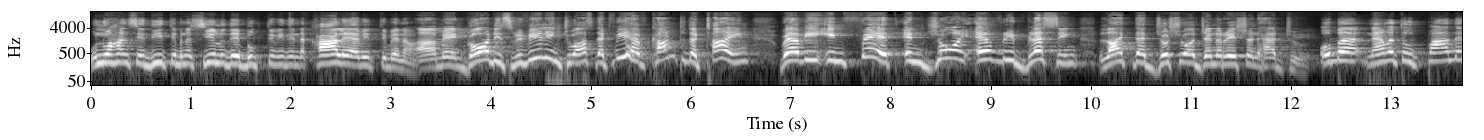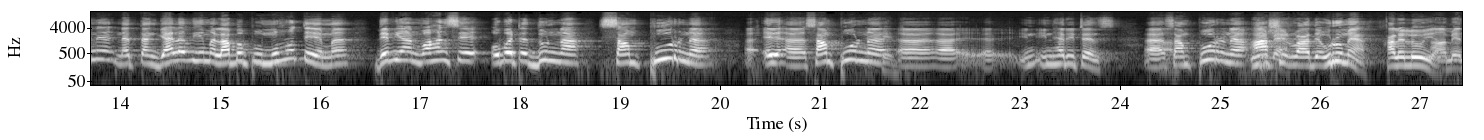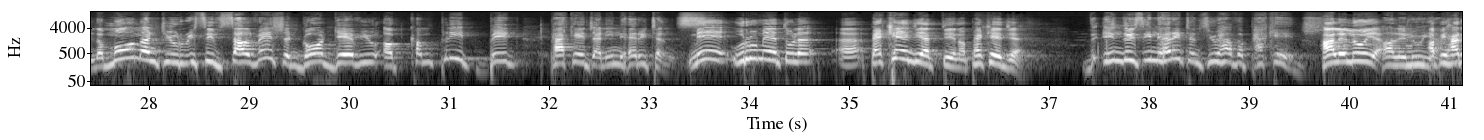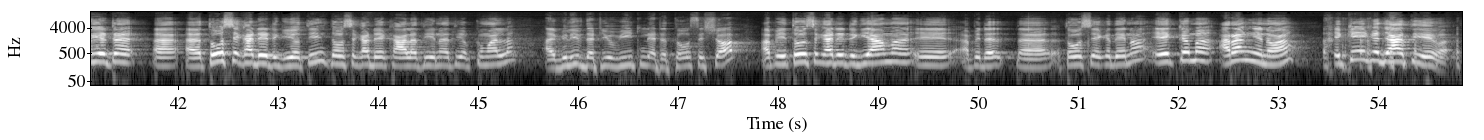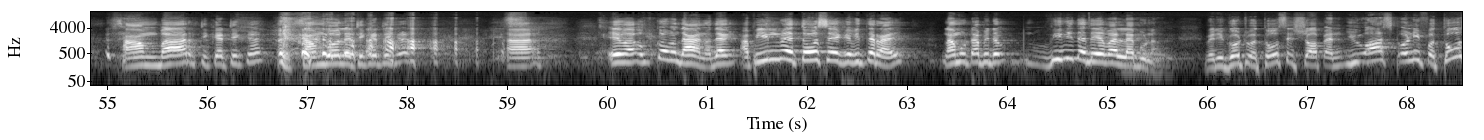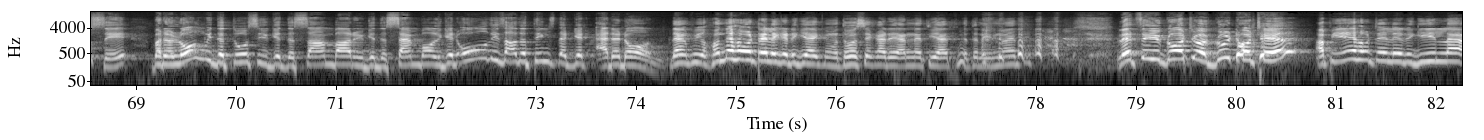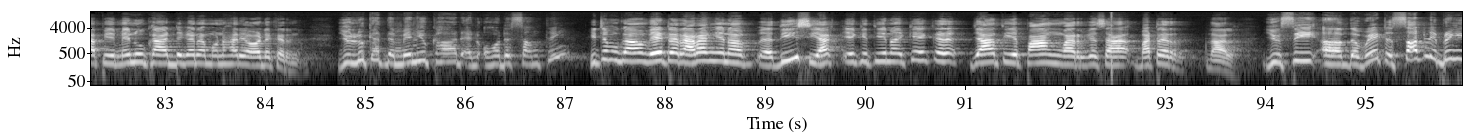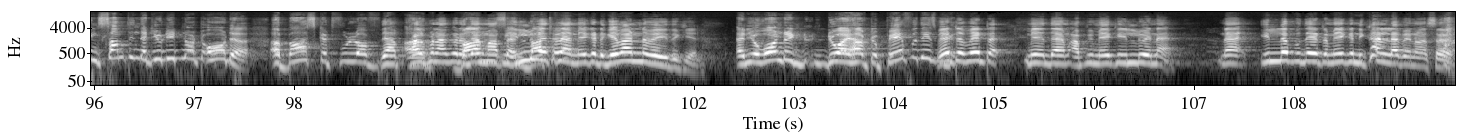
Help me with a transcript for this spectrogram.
උන්වහන්සේ දී තිබෙන සියලු දේ භුක්ති විඳින්න කාලය ඇවිත් තිබෙනවා. Amen. God is revealing to us that we have come to the time where we in faith enjoy every blessing like that Joshua generation had to. ඔබ නැවත උපාදනය නැත්තං ගැලවීම ලබපු මොහොතේම දෙවියන් වහන්සේ ඔබට දුන්නා සම්පූර්ණ සම්පූර්ණ ඉන්හෙරිටන්ස් සම්පූර්ණ ආශිර්වාදය උරුමයක් හලලූය. Amen. The moment you receive salvation, God gave you a complete big package and inheritance. මේ උරුමය තුළ පැකේජයක් තියෙනවා package. In this inheritance, you have a package. හලලූය Hallelujah. අපි හරියට තෝසෙ කඩයට ගියොතින් තෝසෙ කඩේ කාලා තියෙන ඇති ඔක්කමල්ල. I believe that you've eaten at a Thosai shop. අපි තෝස කඩයට ගියාම අපිට තෝසයක දෙනවා ඒකම අරංගෙනවා එක එක ජාති ඒවා. සම්බාර් ටික ටික සම්බෝල ටික ටික ඒවා ඔක්කොම දාන දැන් අපි ඉල්ුවේ තෝසයක විතරයි නමුත් අපිට විවිධ දේවල් ලැබුණා. When you go to a Thosai shop and you ask only for Thosai, but along with the Thosai, you get the sambar, you get the sambal, you get all these other things that get added on. Let's say you go to a good hotel, අපි ඒ හොටේලට ගිල්ලා අපි menu card කර මොනහරි ඕඩ කරන. you look at the menu card and order something. හිටපු ගම වේට අරංගෙන දීසියක් ඒක තියෙන එක එක ජාතිය පාං වර්ග සහ බටර් දාලා. You see um, the waiter suddenly bringing something that you did not order, a basket full of දැන් uh, කල්පනා කර දැන් buns අපි and ඉල්ලුවෙත් butter, නෑ මේකට ගෙවන්න වෙයිද කියලා. and you're wondering, do I have to pay for this? වේට වේට මේ දැන් අපි මේක ඉල්ලුවේ නෑ. නෑ ඉල්ලපු දෙයට මේක නිකන් ලැබෙනවා sir.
